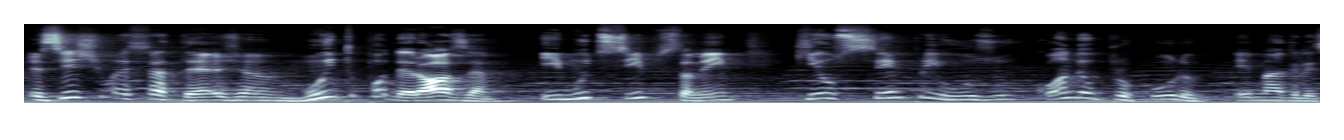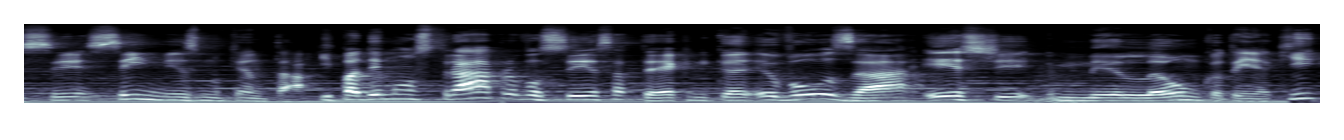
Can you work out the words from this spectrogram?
Existe uma estratégia muito poderosa e muito simples também que eu sempre uso quando eu procuro emagrecer sem mesmo tentar. E para demonstrar para você essa técnica, eu vou usar este melão que eu tenho aqui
